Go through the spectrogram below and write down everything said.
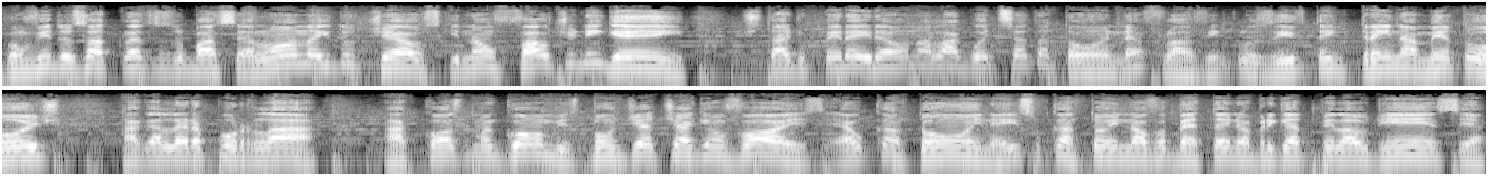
Convida os atletas do Barcelona e do Chelsea, que não falte ninguém. Estádio Pereirão na Lagoa de Santo Antônio, né, Flávio? Inclusive tem treinamento hoje, a galera por lá. A Cosma Gomes, bom dia, Tiaguinho Voz. É o Cantone, é isso, Cantone Nova Betânia, obrigado pela audiência.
